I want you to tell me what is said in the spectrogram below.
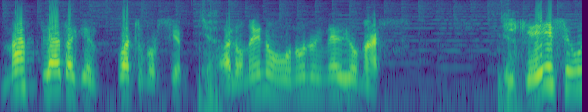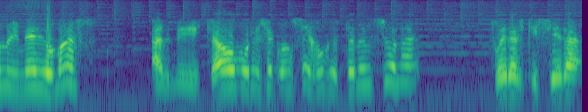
más plata que el 4%, a lo menos un uno y medio más. Y que ese uno y medio más, administrado por ese consejo que usted menciona, fuera el que hiciera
